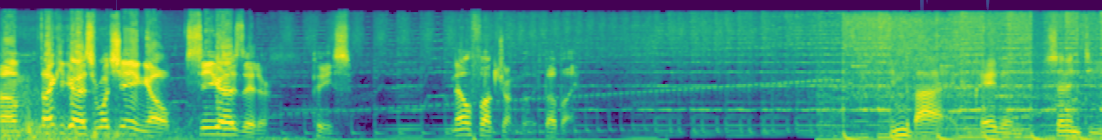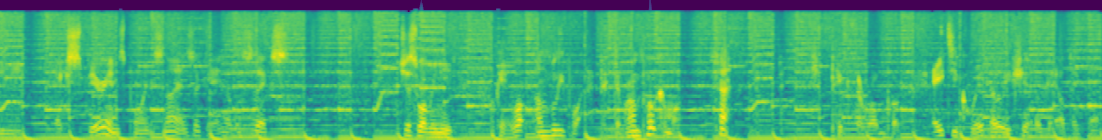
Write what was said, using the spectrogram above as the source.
Um, thank you guys for watching. I'll see you guys later. Peace. No fuck drunk mode. Bye bye. In the bag. Okay then. 70 experience points. Nice. Okay, level 6. Just what we need. Okay, well, unbelievable. I picked the wrong Pokemon. picked the wrong Pokemon. 80 quid? Holy shit. Okay, I'll take that.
